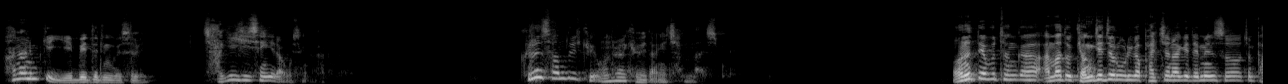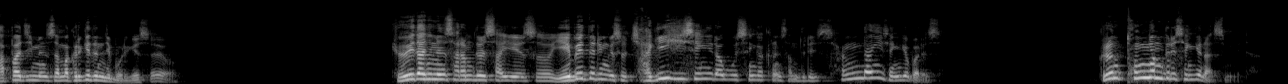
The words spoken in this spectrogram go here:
하나님께 예배드리는 것을 자기 희생이라고 생각하는 거예요. 그런 사람들이 오늘날 교회당에 참 많습니다. 어느 때부턴가 아마도 경제적으로 우리가 발전하게 되면서 좀 바빠지면서 아마 그렇게 된지 모르겠어요. 교회 다니는 사람들 사이에서 예배 드린 것을 자기 희생이라고 생각하는 사람들이 상당히 생겨버렸어요. 그런 통념들이 생겨났습니다.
